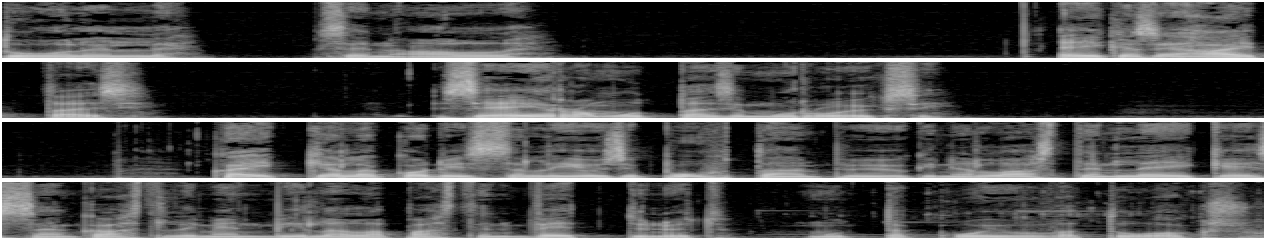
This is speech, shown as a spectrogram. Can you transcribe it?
tuolille, sen alle. Eikä se haittaisi. Se ei romuttaisi muruiksi. Kaikkialla kodissa liuisi puhtaan pyykin ja lasten leikeissään kastelimien villalapasten vettynyt, mutta kuivuva tuoksu.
